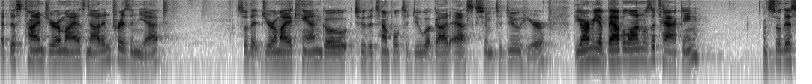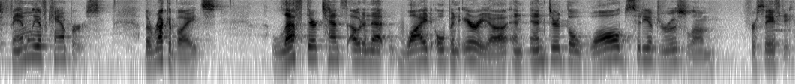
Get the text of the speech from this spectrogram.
At this time, Jeremiah is not in prison yet, so that Jeremiah can go to the temple to do what God asks him to do here. The army of Babylon was attacking, and so this family of campers, the Rechabites, left their tents out in that wide open area and entered the walled city of Jerusalem for safety.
